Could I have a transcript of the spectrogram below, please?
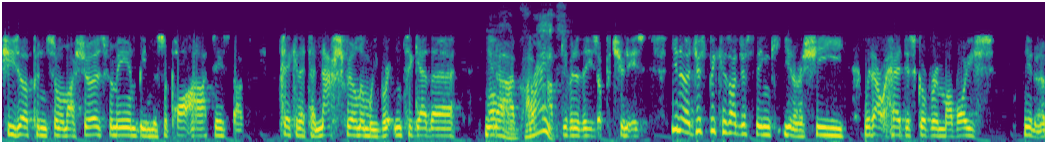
she's opened some of my shows for me and been the support artist. I've taken her to Nashville and we've written together. You oh, know, Oh, I've, I've. I've given her these opportunities. You know, just because I just think, you know, she, without her discovering my voice, you know,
